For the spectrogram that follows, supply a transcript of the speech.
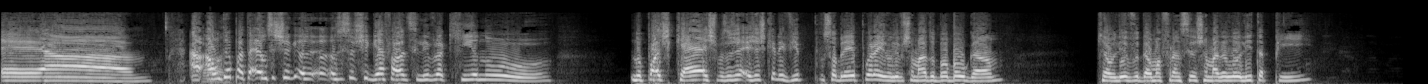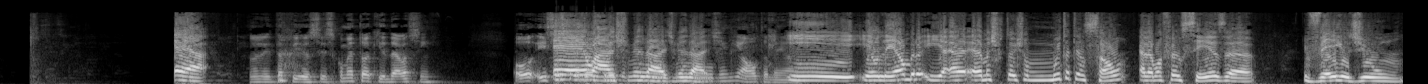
É, há, há um tempo atrás, eu não, sei, eu não sei se eu cheguei a falar desse livro aqui no, no podcast, mas eu já, eu já escrevi sobre ele por aí, um livro chamado Bubblegum que é o livro de uma francesa chamada Lolita P. É. Lolita P, você comentou aqui dela sim. é, eu acho, pro, verdade, pro, verdade. Pro também, e eu lembro, e ela é uma escritora que chama muita atenção. Ela é uma francesa, veio de um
